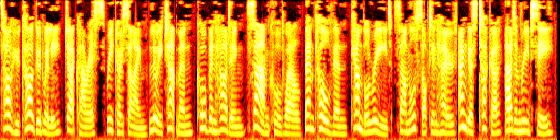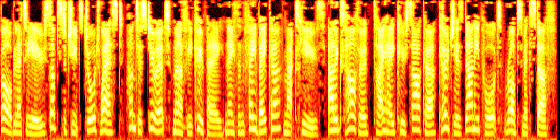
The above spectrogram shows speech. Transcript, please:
Tahu Goodwillie, Jack Harris, Rico Syme, Louis Chapman, Corbin Harding, Sam Caldwell, Ben Colvin, Campbell Reed, Sam Alsopton Hove, Angus Tucker, Adam Reed C, Bob Lettiu substitutes George West, Hunter Stewart, Murphy Coupe, Nathan Faybaker, Max Hughes, Alex Harford, Taihei Kusaka, coaches Danny Port, Rob Smith Stuff.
